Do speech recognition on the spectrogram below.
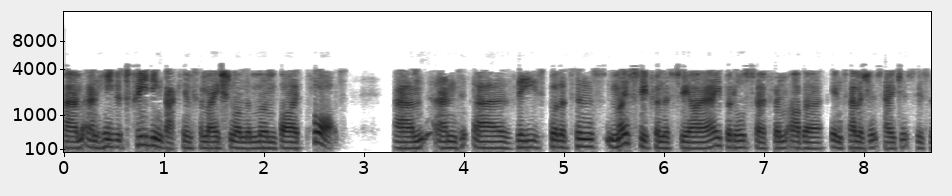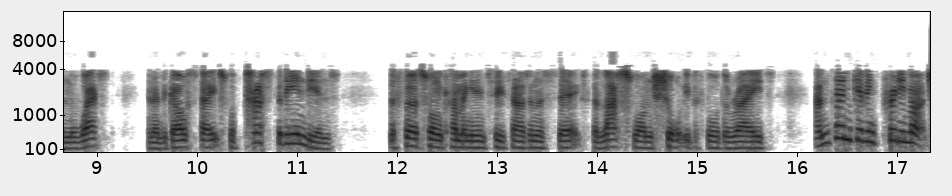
Um, and he was feeding back information on the Mumbai plot. Um, and uh, these bulletins, mostly from the CIA, but also from other intelligence agencies in the West and in the Gulf states, were passed to the Indians. The first one coming in 2006, the last one shortly before the raids, and then giving pretty much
